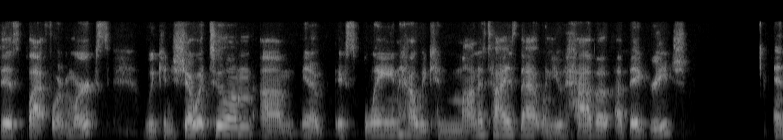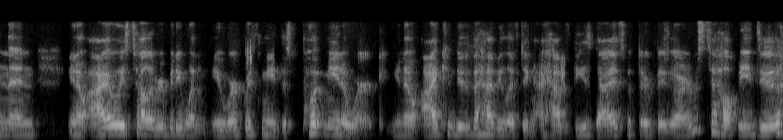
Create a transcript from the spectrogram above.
this platform works. We can show it to them, um, you know, explain how we can monetize that when you have a, a big reach. And then, you know, I always tell everybody when you work with me, just put me to work. You know, I can do the heavy lifting. I have these guys with their big arms to help me do,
